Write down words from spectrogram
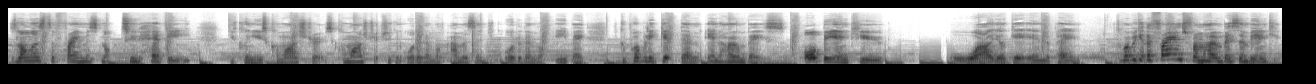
As long as the frame is not too heavy, you can use command strips. Command strips, you can order them off Amazon, you can order them off eBay. You could probably get them in Homebase or B&Q while you're getting the paint. You could probably get the frames from Homebase and B&Q.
